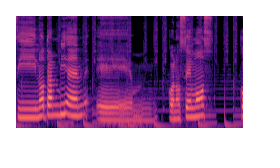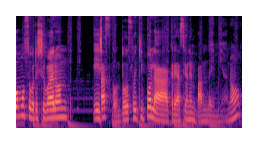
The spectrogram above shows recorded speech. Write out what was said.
sino también em, conocemos cómo sobrellevaron ellas con todo su equipo la creación en pandemia, ¿no?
